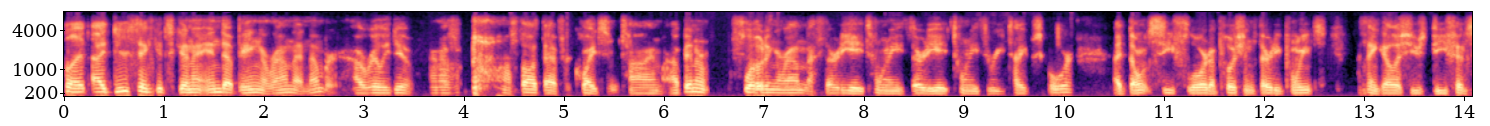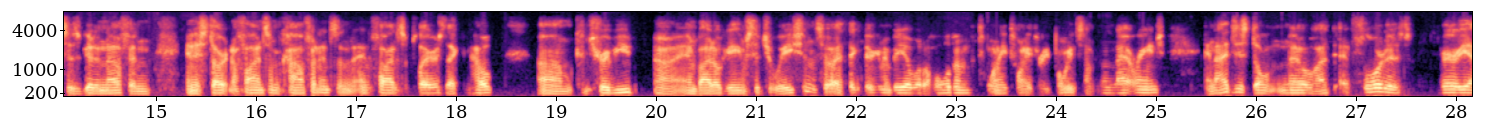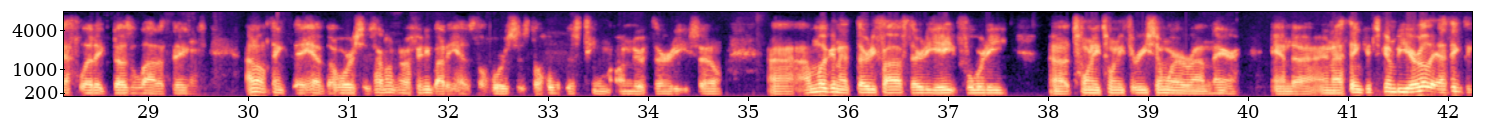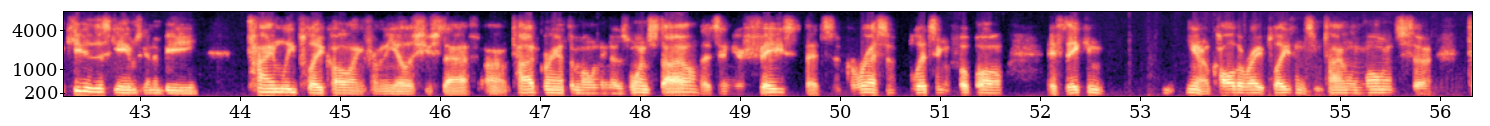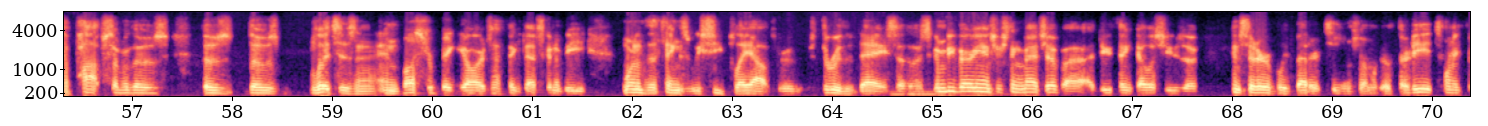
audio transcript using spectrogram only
but I do think it's going to end up being around that number. I really do. And I've, I've thought that for quite some time. I've been floating around the 38 20, 38 23 type score. I don't see Florida pushing 30 points. I think LSU's defense is good enough and, and is starting to find some confidence and, and find some players that can help um, contribute uh, in vital game situations. So I think they're going to be able to hold them 20, 23 points, something in that range. And I just don't know. I, Florida's very athletic, does a lot of things. I don't think they have the horses. I don't know if anybody has the horses to hold this team under 30. So uh, I'm looking at 35, 38, 40, uh, 20, 23, somewhere around there. And uh, and I think it's going to be early. I think the key to this game is going to be timely play calling from the LSU staff. Uh, Todd Grantham only knows one style. That's in your face. That's aggressive blitzing football. If they can, you know, call the right plays in some timely moments uh, to pop some of those those those blitzes and, and bust for big yards. I think that's going to be one of the things we see play out through through the day. So it's going to be a very interesting matchup. I, I do think LSU's a considerably better team. So I'm going to go 38-23.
